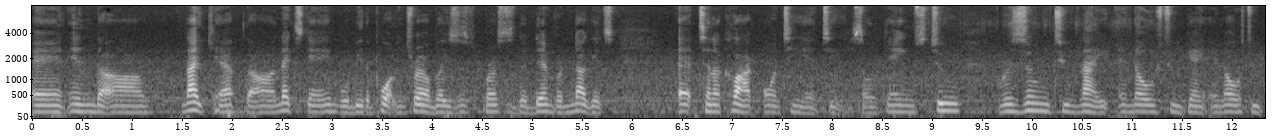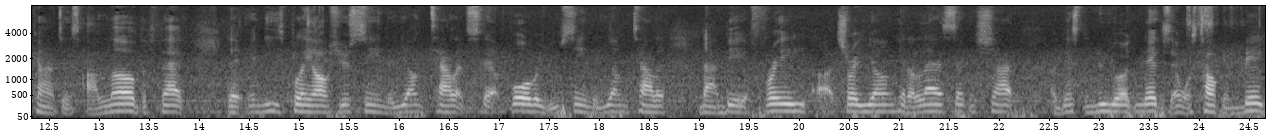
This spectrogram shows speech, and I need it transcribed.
And in the um, nightcap. The uh, next game will be the Portland Trailblazers versus the Denver Nuggets at 10 o'clock on TNT. So games two resume tonight in those two game in those two contests. I love the fact that in these playoffs you're seeing the young talent step forward. You've seen the young talent not be afraid. Uh, Trae Young hit a last second shot against the New York Knicks and was talking big.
